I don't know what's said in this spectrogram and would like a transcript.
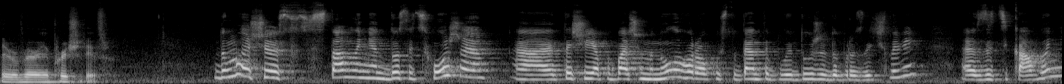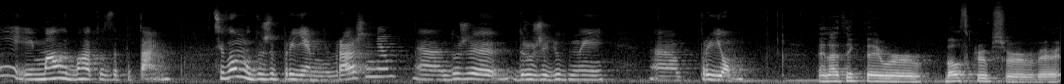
they were very appreciative. Думаю, що ставлення досить схоже. Е, Те, що я побачив минулого року, студенти були дуже доброзичливі, е, Зацікавлені і мали багато запитань. В цілому дуже приємні враження, е, дуже дружелюбний е, прийом. And I think they were, both groups were very,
